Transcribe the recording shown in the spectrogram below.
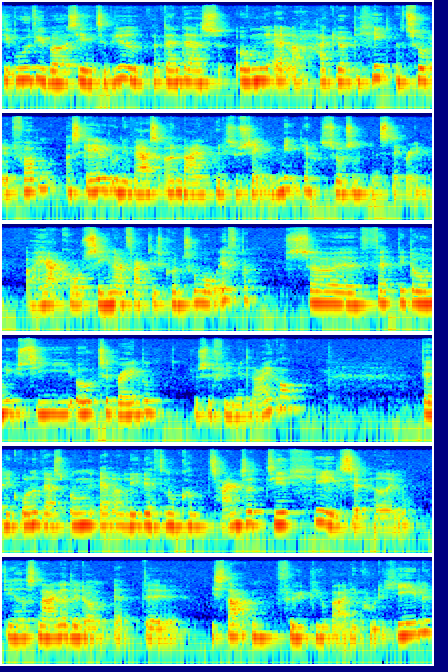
De uddyber også i interviewet, hvordan deres unge alder har gjort det helt naturligt for dem at skabe et univers online på de sociale medier, såsom Instagram. Og her kort senere, faktisk kun to år efter, så øh, fandt de dog en ny CEO til brandet, Josefine Leigård, da de grundet deres unge alder ledte efter nogle kompetencer, de ikke helt selv havde endnu. De havde snakket lidt om, at øh, i starten følte de jo bare, at de kunne det hele,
